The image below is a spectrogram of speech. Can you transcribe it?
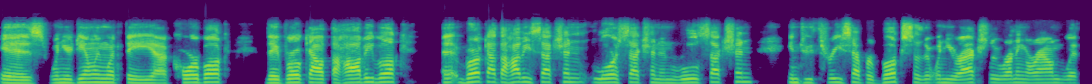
Is when you're dealing with the uh, core book, they broke out the hobby book uh, broke out the hobby section, lore section, and rule section into three separate books, so that when you were actually running around with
